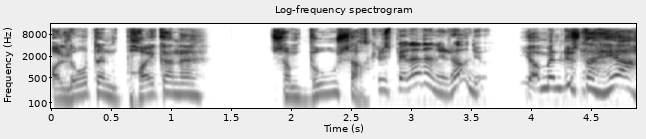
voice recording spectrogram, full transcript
Och låten Pojkarna som busar. Ska du spela den i radio? Ja, men lyssna här.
